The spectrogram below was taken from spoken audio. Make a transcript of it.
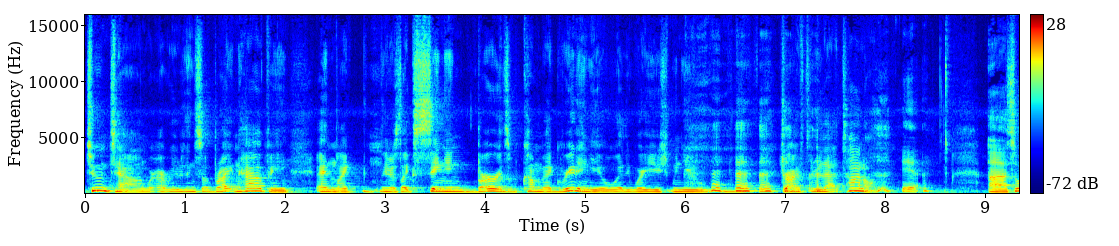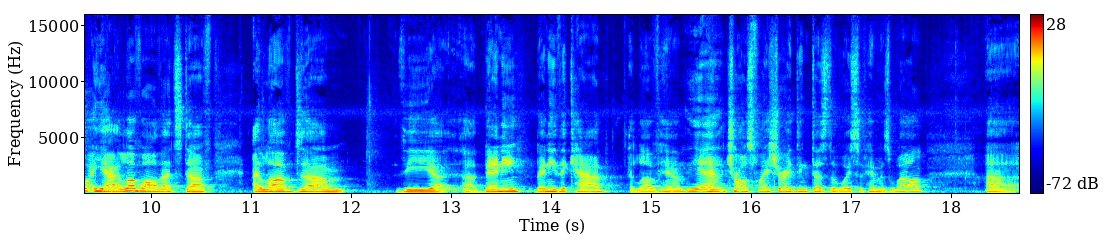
toontown where everything's so bright and happy and like there's like singing birds come like, greeting you where you when you drive through that tunnel Yeah. uh, so yeah, I love all that stuff. I loved um, the uh, uh, Benny, Benny the cab. I love him. Yeah. And Charles Fleischer, I think, does the voice of him as well. Uh,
